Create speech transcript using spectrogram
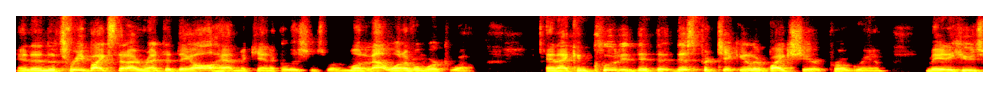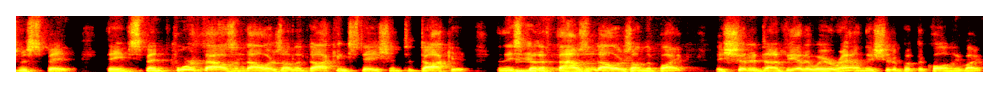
And then the three bikes that I rented, they all had mechanical issues with them. One, not one of them worked well. And I concluded that the, this particular bike share program made a huge mistake. They've spent $4,000 on the docking station to dock it, and they spent $1,000 mm-hmm. dollars on the bike. They should have done it the other way around. They should have put the quality bike.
